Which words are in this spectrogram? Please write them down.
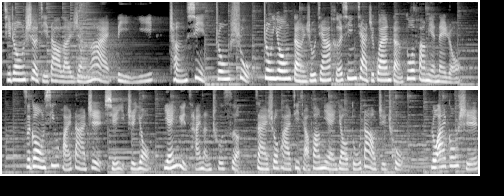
其中涉及到了仁爱、礼仪。诚信、忠恕、中庸等儒家核心价值观等多方面内容。子贡心怀大志，学以致用，言语才能出色，在说话技巧方面有独到之处。鲁哀公时，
